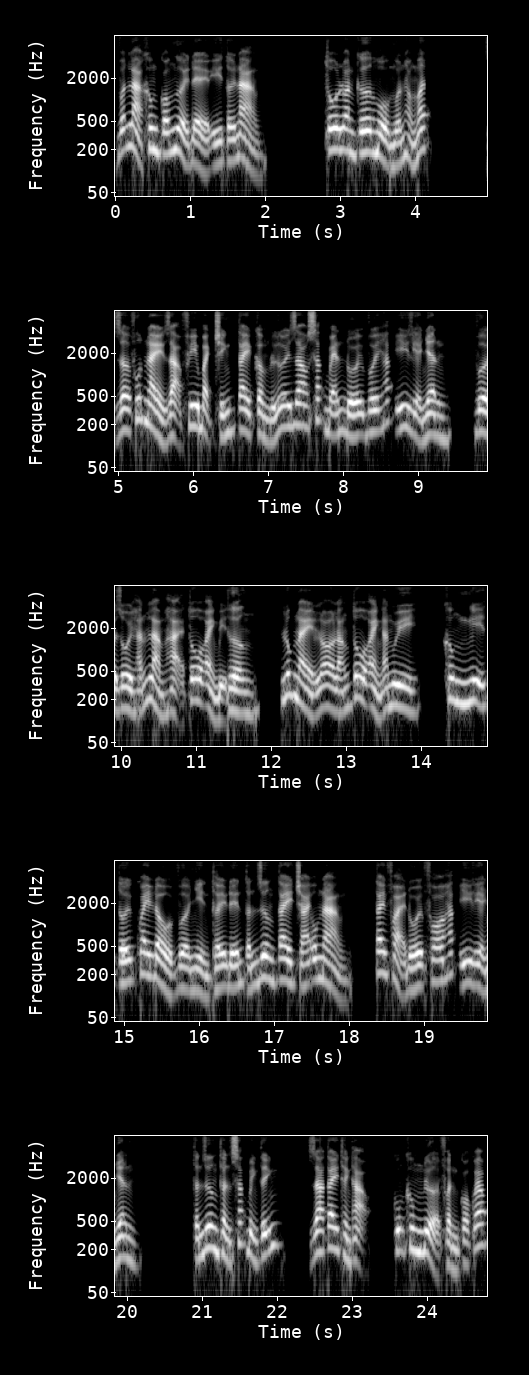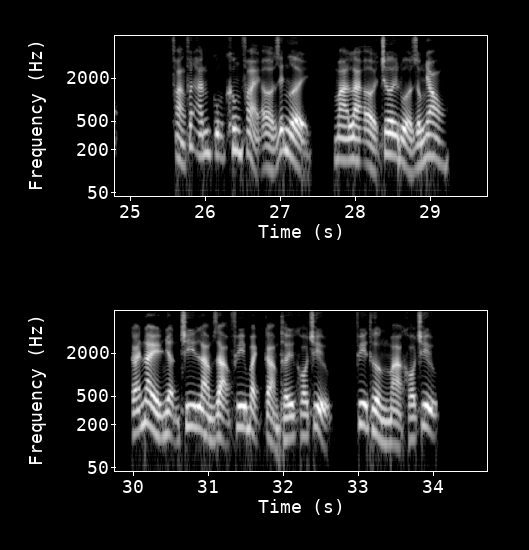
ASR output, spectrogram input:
Vẫn là không có người để ý tới nàng. Tô Loan cơ hồ muốn hỏng mất. Giờ phút này dạ phi bạch chính tay cầm lưỡi dao sắc bén đối với hắc y rẻ nhân, vừa rồi hắn làm hại tô ảnh bị thương, lúc này lo lắng tô ảnh an nguy, không nghĩ tới quay đầu vừa nhìn thấy đến tấn dương tay trái ôm nàng, tay phải đối phó hắc y rẻ nhân. Tấn dương thần sắc bình tĩnh, ra tay thành thạo, cũng không nửa phần co quắp. phảng phất hắn cũng không phải ở giết người, mà là ở chơi đùa giống nhau. Cái này nhận chi làm dạ phi bạch cảm thấy khó chịu, phi thường mà khó chịu.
